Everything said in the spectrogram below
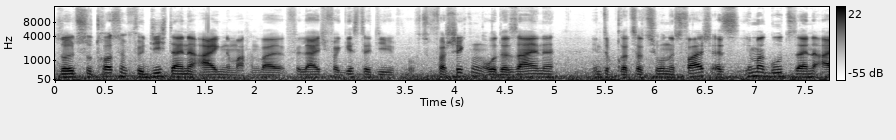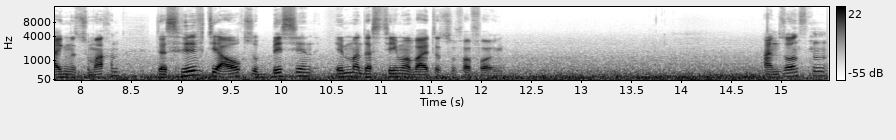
sollst du trotzdem für dich deine eigene machen, weil vielleicht vergisst er die zu verschicken oder seine Interpretation ist falsch. Es ist immer gut, seine eigene zu machen. Das hilft dir auch so ein bisschen immer das Thema weiter zu verfolgen. Ansonsten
